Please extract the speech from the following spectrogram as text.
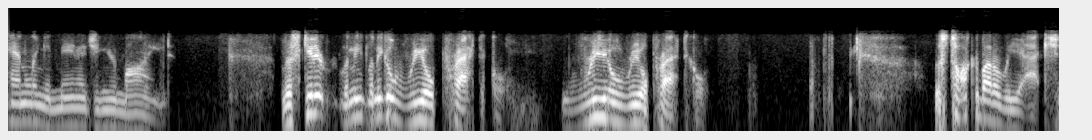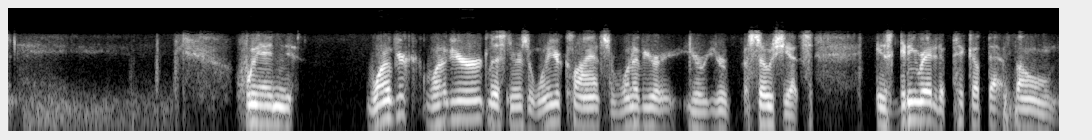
handling and managing your mind. Let's get it. Let me let me go real practical, real real practical. Let's talk about a reaction. When one of your one of your listeners or one of your clients or one of your your your associates is getting ready to pick up that phone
